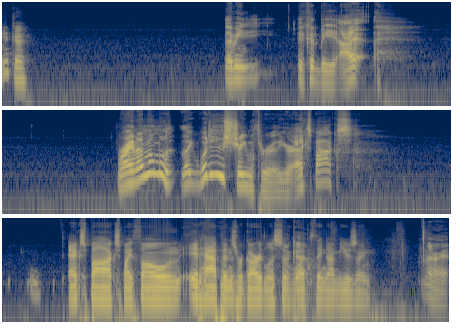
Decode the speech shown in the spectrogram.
okay. I mean, it could be. I Ryan, I'm almost like, what do you stream through? Your Xbox? Xbox, my phone, it happens regardless of Okay. what thing I'm using. All right.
